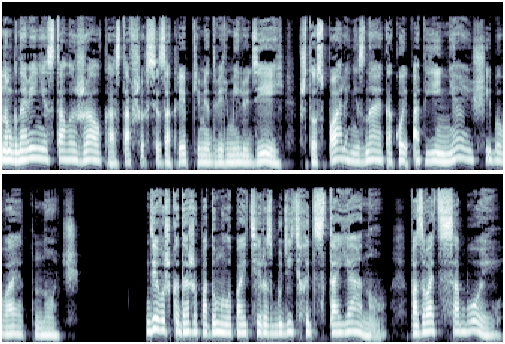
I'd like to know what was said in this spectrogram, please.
На мгновение стало жалко оставшихся за крепкими дверьми людей, что спали, не зная, какой опьяняющей бывает ночь. Девушка даже подумала пойти разбудить хоть Стояну, позвать с собой,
